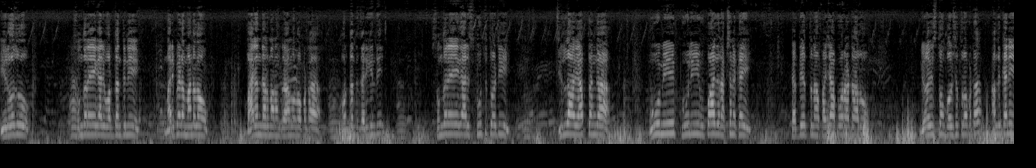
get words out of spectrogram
ఈరోజు సుందరయ్య గారి వర్ధంతిని మరిపేడ మండలం బాలంధర్మనం గ్రామం లోపల వర్ధంతి జరిగింది. సుందరయ్య గారి స్ఫూర్తితోటి జిల్లా వ్యాప్తంగా భూమి కూలీ ఉపాధి రక్షణకై పెద్ద ఎత్తున ప్రజా పోరాటాలు నిర్వహిస్తాం భవిష్యత్తు లోపల అందుకని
